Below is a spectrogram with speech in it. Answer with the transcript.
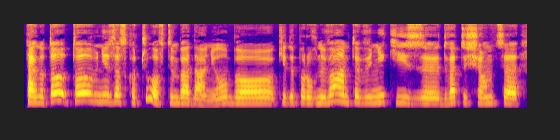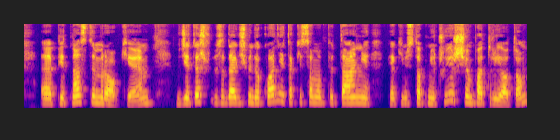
Tak, no to, to mnie zaskoczyło w tym badaniu, bo kiedy porównywałam te wyniki z 2015 rokiem, gdzie też zadaliśmy dokładnie takie samo pytanie, w jakim stopniu czujesz się patriotą,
